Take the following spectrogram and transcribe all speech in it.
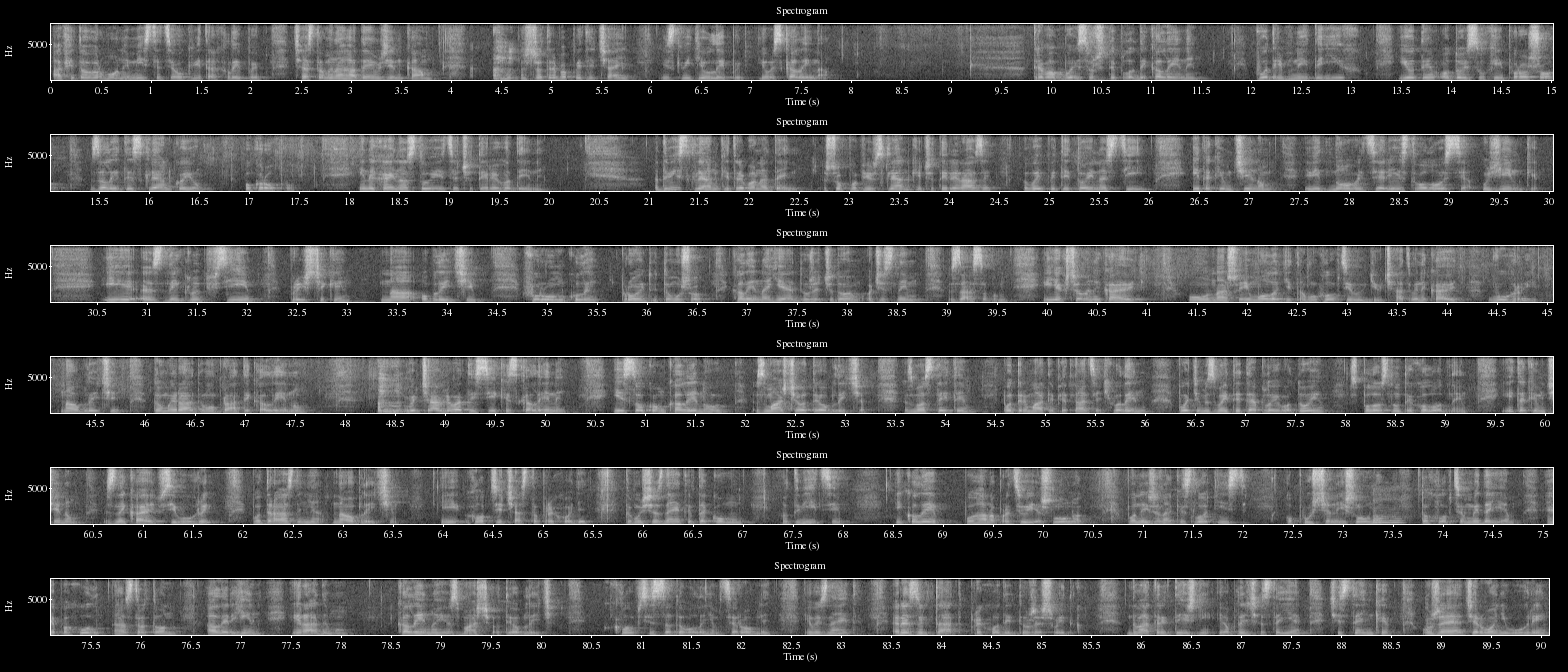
А фітогормони містяться у квітах липи. Часто ми нагадуємо жінкам, що треба пити чай із квітів липи. І ось калина. Треба висушити плоди калини, подрібнити їх і отой сухий порошок залити склянкою окропу. І нехай настоюється 4 години. Дві склянки треба на день, щоб по півсклянки чотири рази випити той настій. І таким чином відновиться ріст волосся у жінки. І е, зникнуть всі прищики на обличчі, фурункули пройдуть, тому що калина є дуже чудовим очисним засобом. І якщо виникають у нашої молоді, там у хлопців і у дівчат виникають вугри на обличчі, то ми радимо брати калину вичавлювати сік із калини і соком калиновим змащувати обличчя, змастити, потримати 15 хвилин, потім змити теплою водою, сполоснути холодною. І таким чином зникають всі вугри, подразнення на обличчі. І хлопці часто приходять, тому що, знаєте, в такому от віці, і коли погано працює шлунок, понижена кислотність, опущений шлунок, то хлопцям ми даємо гепахол, гастротон, алергін і радимо калиною змащувати обличчя. Хлопці з задоволенням це роблять. І ви знаєте, результат приходить дуже швидко. Два-три тижні і обличчя стає чистеньке, уже червоні вугри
